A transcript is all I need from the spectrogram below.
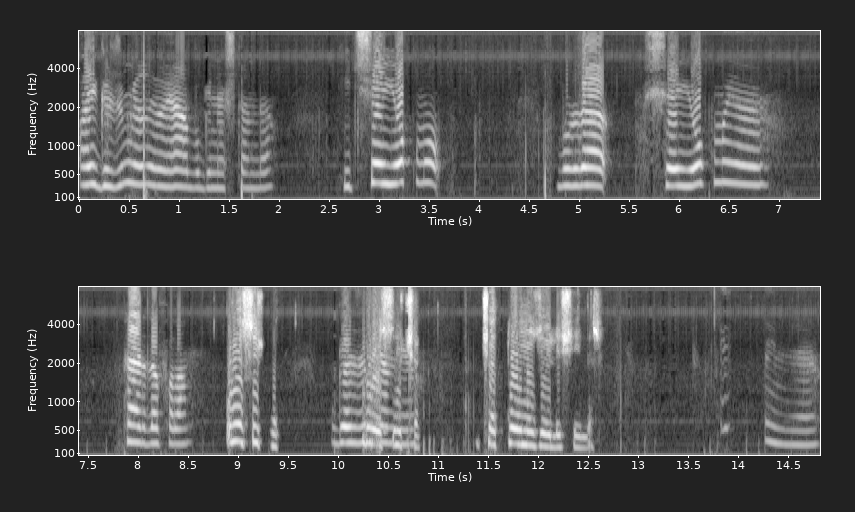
Ay gözüm yanıyor ya bu güneşten de. Hiç şey yok mu? Burada şey yok mu ya? Perde falan. Burası uçak. Gözüm Burası yanıyor. uçak. Uçakta olmaz öyle şeyler. Ya.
